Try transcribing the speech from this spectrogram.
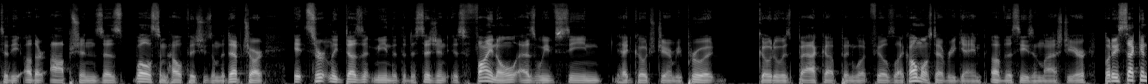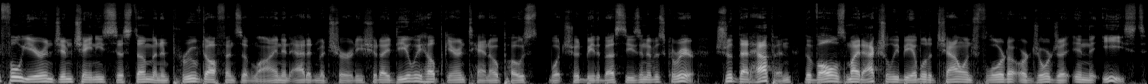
to the other options, as well as some health issues on the depth chart. It certainly doesn't mean that the decision is final, as we've seen head coach Jeremy Pruitt go to his backup in what feels like almost every game of the season last year. But a second full year in Jim Chaney's system, an improved offensive line, and added maturity should ideally help Guarantano post what should be the best season of his career. Should that happen, the Vols might actually be able to challenge Florida or Georgia in the East.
